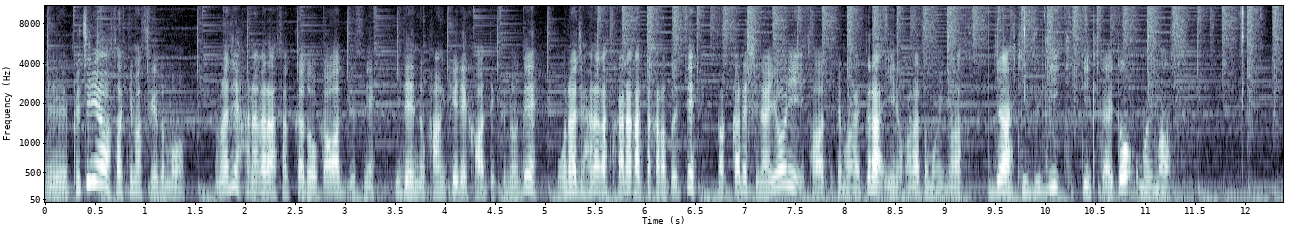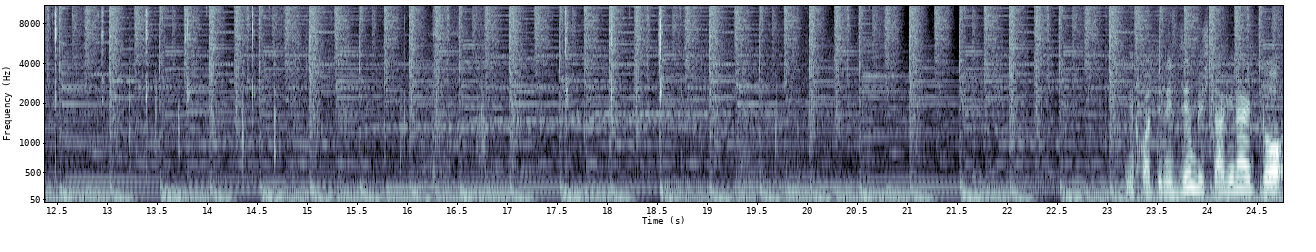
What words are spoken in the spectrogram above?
えー、ペチュニアは咲きますけども同じ花が咲くかどうかはですね遺伝の関係で変わってくるので同じ花が咲かなかったからといってばっかりしないように育ててもらえたらいいのかなと思いますじゃあ引き続き切っていきたいと思いますね、こうやってね準備してあげないと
